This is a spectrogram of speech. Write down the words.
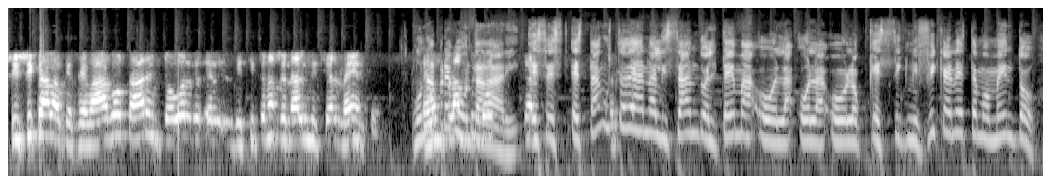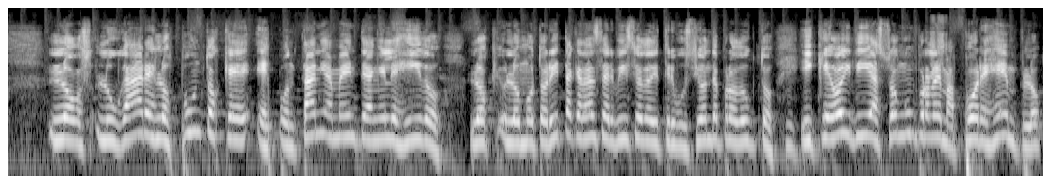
Sí, sí, claro, que se va a agotar en todo el, el Distrito Nacional inicialmente. Una un pregunta, Dari. que- ¿Es- es- ¿Están ustedes analizando el tema o, la, o, la, o lo que significa en este momento los lugares, los puntos que espontáneamente han elegido los, los motoristas que dan servicio de distribución de productos y que hoy día son un problema? Por ejemplo,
